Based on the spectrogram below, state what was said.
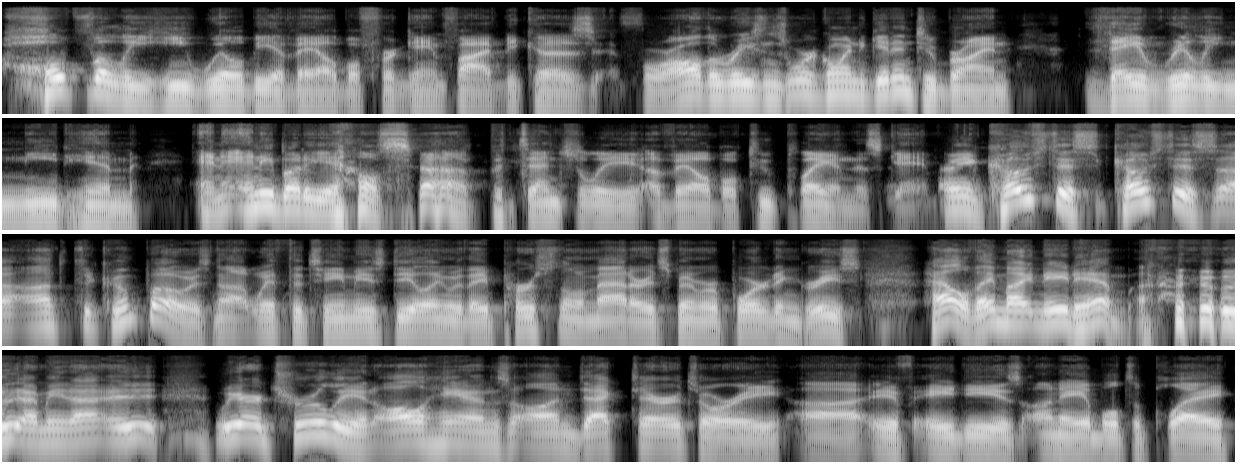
hopefully he will be available for game five because for all the reasons we're going to get into, Brian, they really need him and anybody else uh, potentially available to play in this game. I mean, Kostas Kostas uh, Antetokounmpo is not with the team. He's dealing with a personal matter. It's been reported in Greece. Hell, they might need him. I mean, uh, we are truly in all hands on deck territory uh, if AD is unable to play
